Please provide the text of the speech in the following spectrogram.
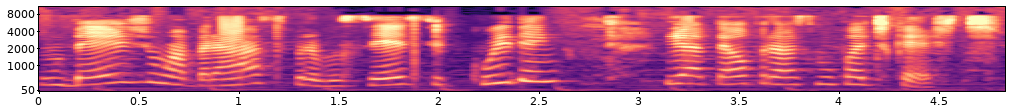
Um beijo, um abraço para vocês, se cuidem e até o próximo podcast.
